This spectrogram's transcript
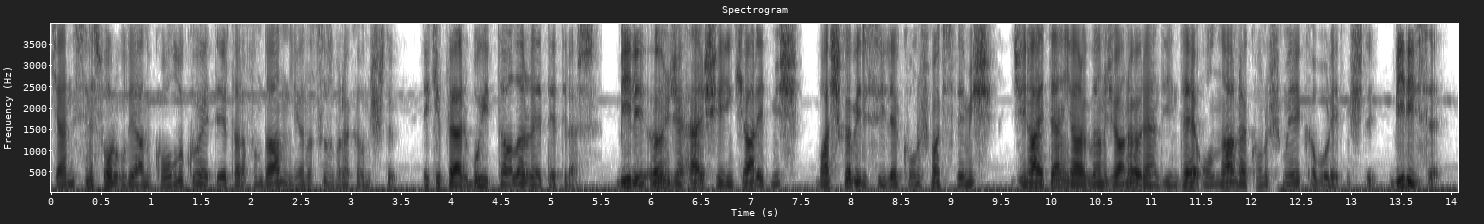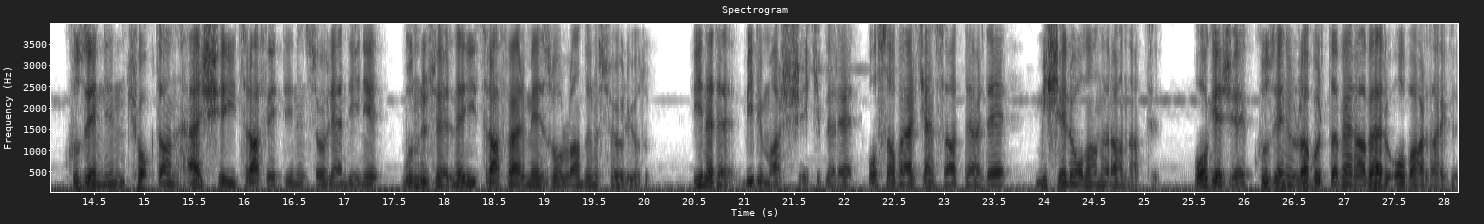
kendisini sorgulayan kolluk kuvvetleri tarafından yanıtsız bırakılmıştı. Ekipler bu iddiaları reddettiler. Billy önce her şeyi inkar etmiş, başka birisiyle konuşmak istemiş, cinayetten yargılanacağını öğrendiğinde onlarla konuşmayı kabul etmişti. Billy ise kuzeninin çoktan her şeyi itiraf ettiğinin söylendiğini, bunun üzerine itiraf vermeye zorlandığını söylüyordu. Yine de Billy Marsh ekiplere o sabah erken saatlerde Michel'e olanları anlattı. O gece kuzeni Robert'la beraber o bardaydı.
